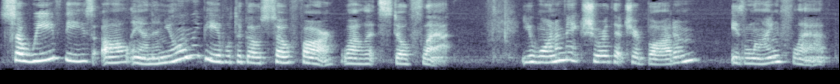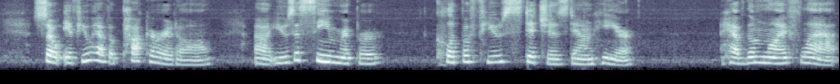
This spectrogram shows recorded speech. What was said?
So weave these all in and you'll only be able to go so far while it's still flat. You want to make sure that your bottom is lying flat. So if you have a pucker at all, uh, use a seam ripper, clip a few stitches down here, have them lie flat,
